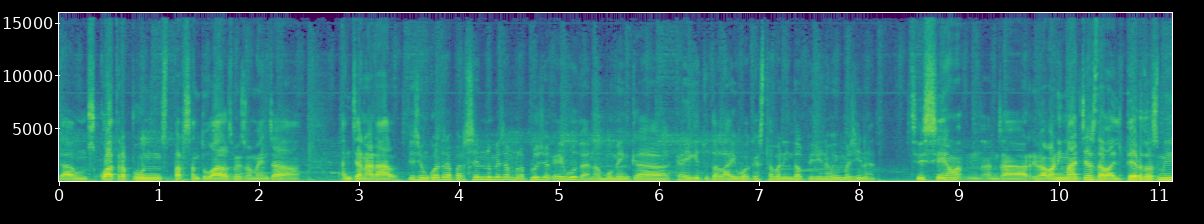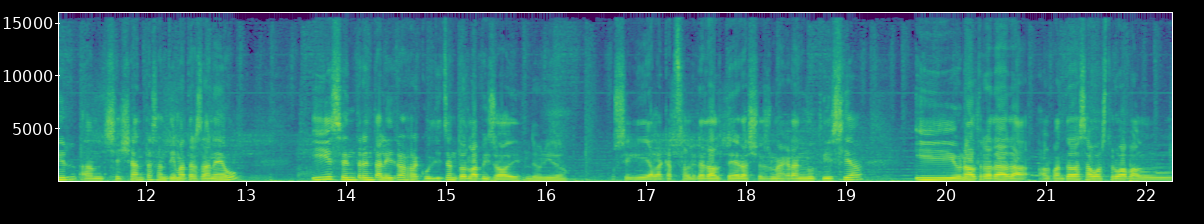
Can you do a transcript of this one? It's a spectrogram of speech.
d'uns 4 punts percentuals més o menys a, en general. Sí, un 4% només amb la pluja caiguda. En el moment que caigui tota l'aigua que està venint del Pirineu, imagina't. Sí, sí, ens arribaven imatges de Vallter 2000 amb 60 centímetres de neu i 130 litres recollits en tot l'episodi. déu nhi O sigui, a la capçalera del Ter això és una gran notícia i una altra dada, el pantà de Sau es trobava al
